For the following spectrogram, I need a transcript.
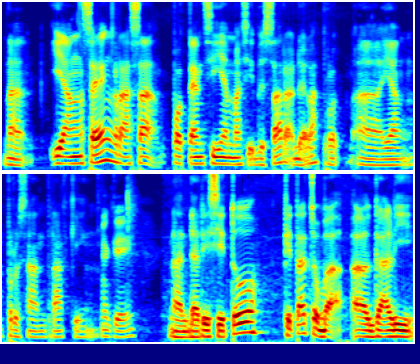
Nah yang saya ngerasa potensinya masih besar adalah pro- eh, yang perusahaan tracking. Oke. Nah dari situ kita coba eh, gali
